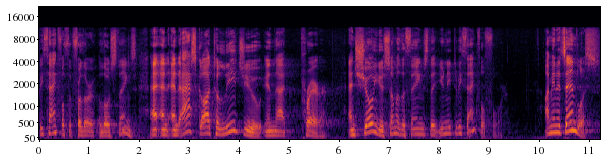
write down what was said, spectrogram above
be thankful for those things and, and, and ask God to lead you in that prayer and show you some of the things that you need to be thankful for. I mean, it's endless.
